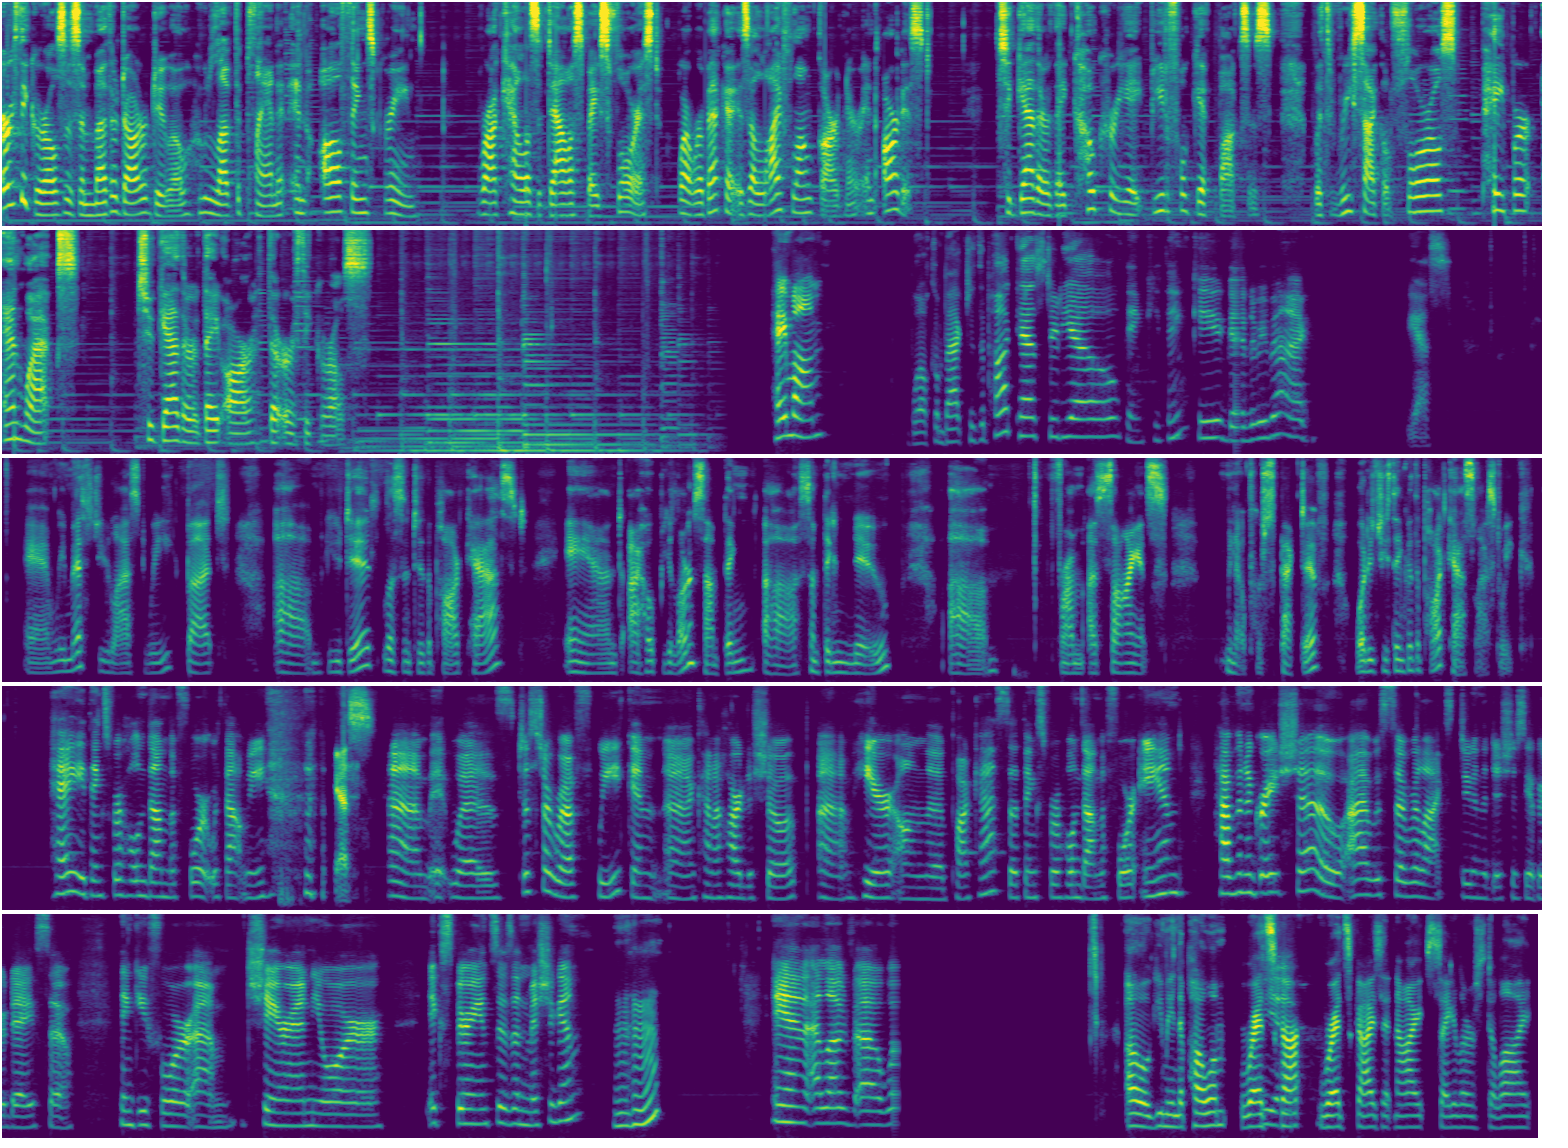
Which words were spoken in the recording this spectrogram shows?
Earthy Girls is a mother daughter duo who love the planet and all things green. Raquel is a Dallas based florist, while Rebecca is a lifelong gardener and artist. Together, they co create beautiful gift boxes with recycled florals, paper, and wax. Together, they are the Earthy Girls. Hey, Mom. Welcome back to the podcast studio. Thank you. Thank you. Good to be back. Yes. And we missed you last week, but um, you did listen to the podcast, and I hope you learned something, uh, something new um, from a science, you know, perspective. What did you think of the podcast last week? Hey, thanks for holding down the fort without me. yes. Um, it was just a rough week and uh, kind of hard to show up um, here on the podcast. So thanks for holding down the fort and having a great show. I was so relaxed doing the dishes the other day. So thank you for um, sharing your experiences in Michigan. Mm-hmm. And I love uh, what Oh, you mean the poem Red yeah. Sky Red Skies at Night, Sailors Delight.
